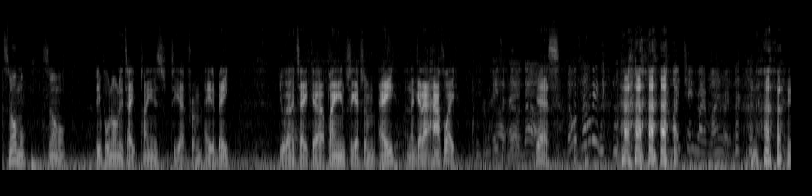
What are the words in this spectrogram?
It's normal. It's normal. People normally take planes to get from A to B. You're going to take uh, a plane to get from A and then get out halfway. From A to Oh, no, A. no. Yes. Don't tell me that. I no, might change my mind right now. you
